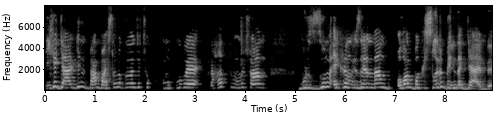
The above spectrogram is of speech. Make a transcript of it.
İlke gergin. Ben başlamadan önce çok mutlu ve rahattım ama şu an bu Zoom ekranı üzerinden olan bakışları beni de gerdi.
